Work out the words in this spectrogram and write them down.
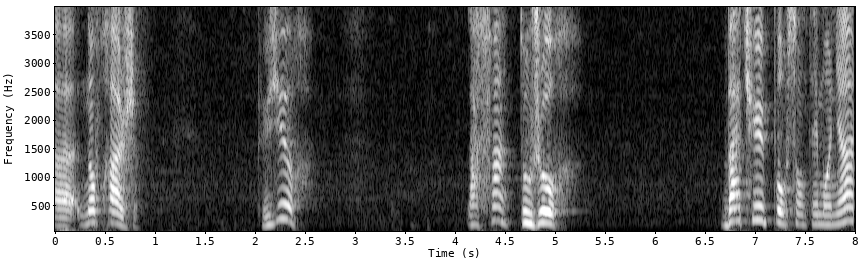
euh, naufrage? Plusieurs. La fin, toujours. Battu pour son témoignage.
